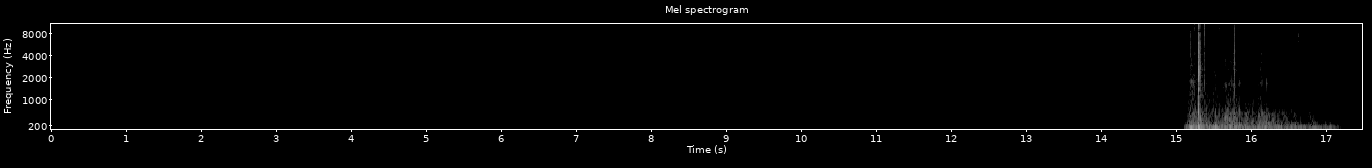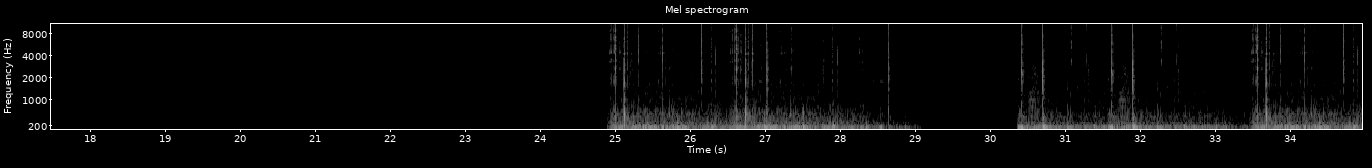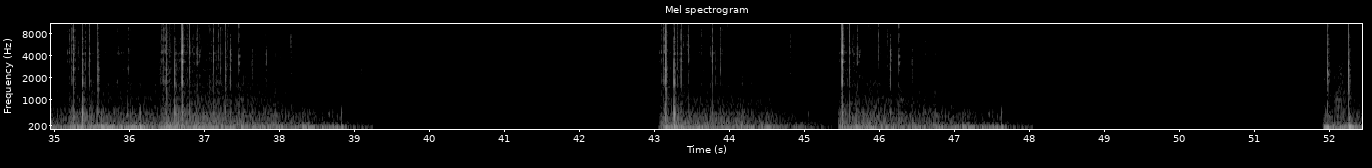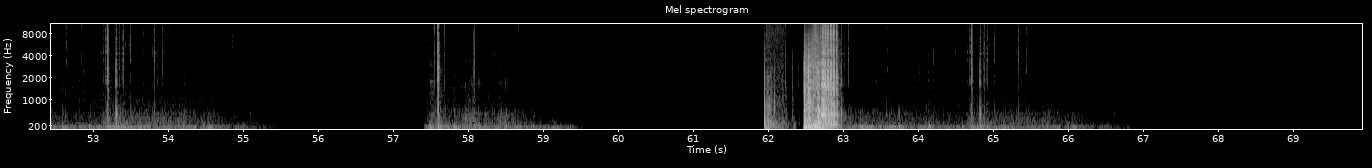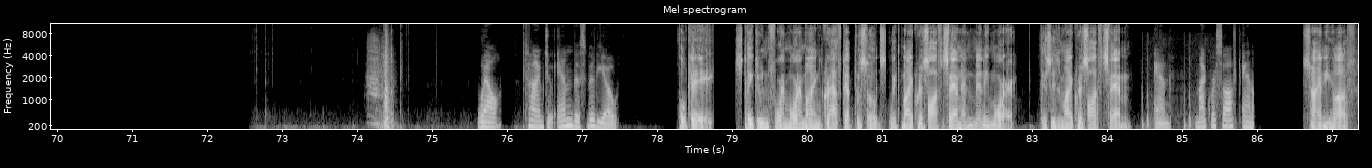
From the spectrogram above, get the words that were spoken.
Well, time to end this video. Okay. Stay tuned for more Minecraft episodes with Microsoft Sam and many more. This is Microsoft Sam, And Microsoft Anna. signing off.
